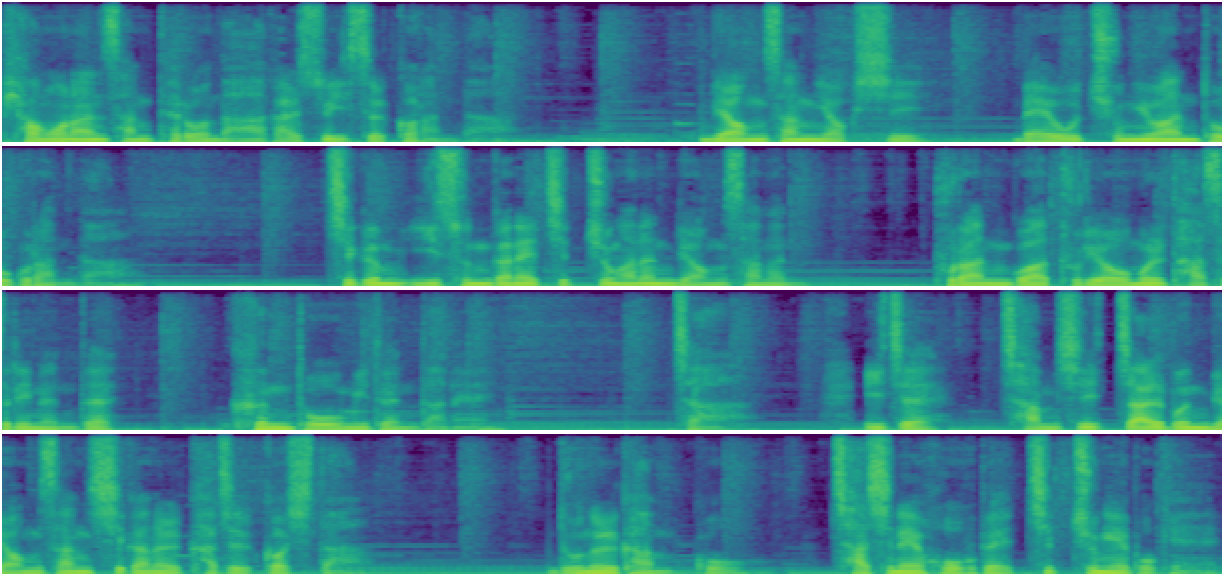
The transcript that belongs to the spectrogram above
평온한 상태로 나아갈 수 있을 거란다. 명상 역시 매우 중요한 도구란다. 지금 이 순간에 집중하는 명상은 불안과 두려움을 다스리는데 큰 도움이 된다네. 자, 이제 잠시 짧은 명상 시간을 가질 것이다. 눈을 감고 자신의 호흡에 집중해 보게.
